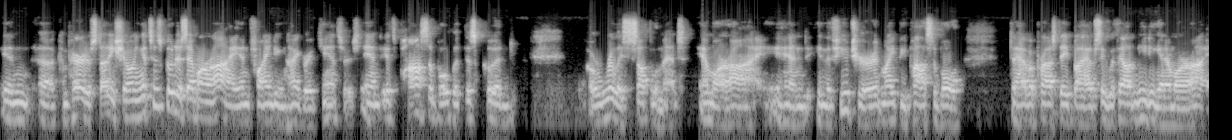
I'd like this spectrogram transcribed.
in uh, comparative studies showing it's as good as MRI in finding high grade cancers. And it's possible that this could uh, really supplement MRI. And in the future, it might be possible to have a prostate biopsy without needing an MRI,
